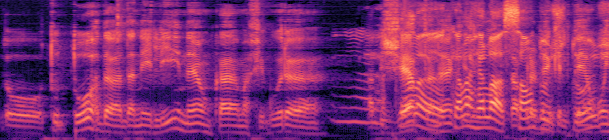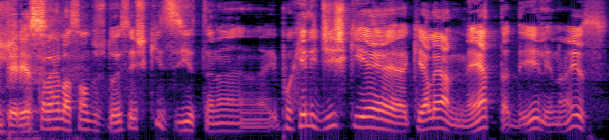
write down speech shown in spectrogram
do, tutor da, da Nelly, né, um cara, uma figura é, abjeta, aquela, né, aquela relação dos dois, aquela relação dos dois é esquisita, né? Porque ele diz que é que ela é a neta dele, não é isso?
